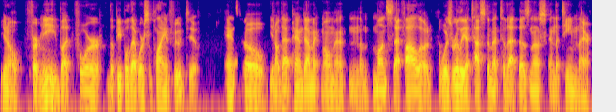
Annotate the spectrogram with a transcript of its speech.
you know for me but for the people that we're supplying food to and so you know that pandemic moment and the months that followed was really a testament to that business and the team there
